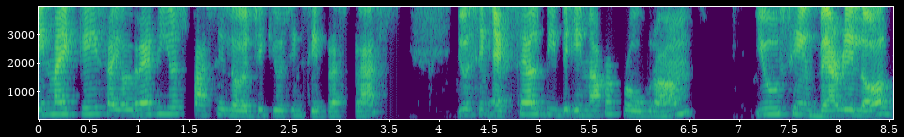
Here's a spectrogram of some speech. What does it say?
In my case, I already use fuzzy logic using C++, using Excel VBA macro program, using Verilog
